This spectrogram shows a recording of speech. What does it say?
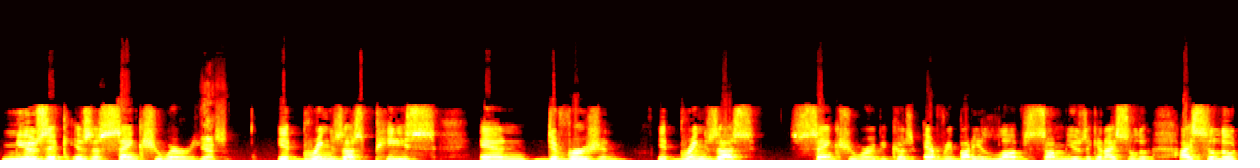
music is a sanctuary Yes. it brings us peace and diversion. It brings us sanctuary because everybody loves some music, and I salute. I salute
